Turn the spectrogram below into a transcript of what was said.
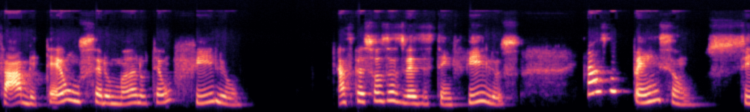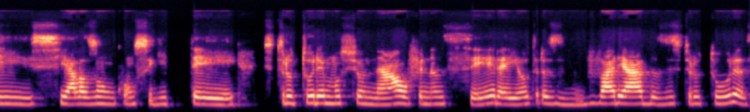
sabe? Ter um ser humano, ter um filho. As pessoas às vezes têm filhos elas não pensam se, se elas vão conseguir ter estrutura emocional, financeira e outras variadas estruturas.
